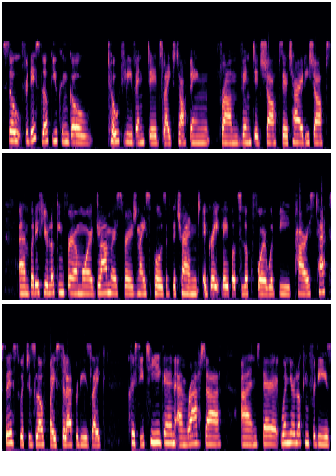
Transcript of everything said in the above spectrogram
So for this look, you can go totally vintage, like shopping from vintage shops or charity shops. Um, but if you're looking for a more glamorous version, I suppose, of the trend, a great label to look for would be Paris, Texas, which is loved by celebrities like Chrissy Teigen and Rata. And they're when you're looking for these,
